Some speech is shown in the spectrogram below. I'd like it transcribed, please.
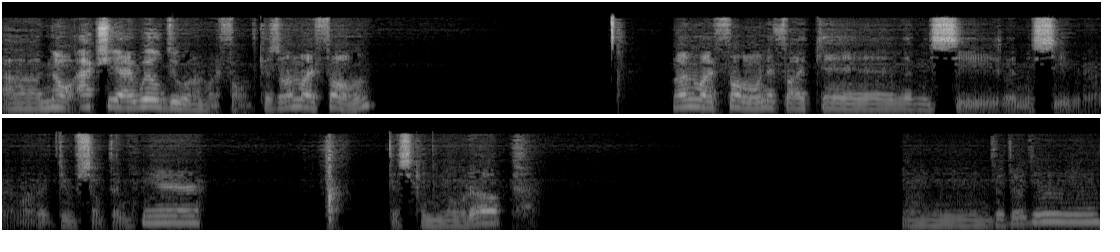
uh no actually I will do it on my phone because on my phone on my phone if I can let me see let me see I want to do something here. This can load up. And da, da, da.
